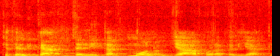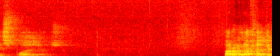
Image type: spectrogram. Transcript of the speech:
και τελικά δεν ήταν μόνο για άπορα παιδιά της πόλεως. Παρ' όλα αυτά το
